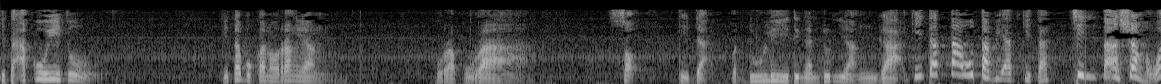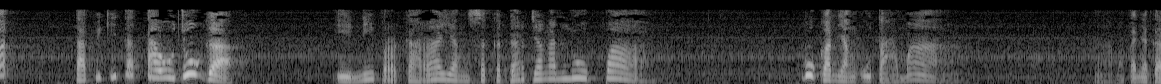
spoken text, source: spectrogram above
Kita akui itu. Kita bukan orang yang pura-pura, sok tidak peduli dengan dunia. Enggak. Kita tahu tabiat kita, cinta syahwat. Tapi kita tahu juga ini perkara yang sekedar jangan lupa. Bukan yang utama. Nah, makanya ke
